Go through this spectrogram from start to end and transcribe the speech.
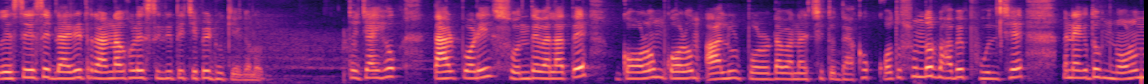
ও এসে এসে ডাইরেক্ট রান্নাঘরের সিঁড়িতে চেপে ঢুকে গেল। তো যাই হোক, তারপরে সন্ধেবেলাতে গরম গরম আলুর পরোটা বানাচ্ছি। তো দেখো কত সুন্দরভাবে ফুলছে মানে একদম নরম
